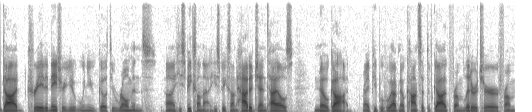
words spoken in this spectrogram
God created nature. You when you go through Romans, uh, he speaks on that. He speaks on how do Gentiles know God, right? People who have no concept of God from literature, from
